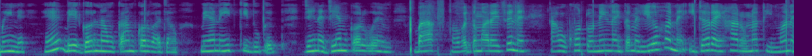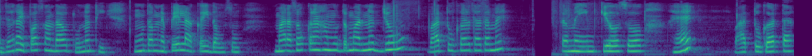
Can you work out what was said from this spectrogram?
મહિને, હે, બે ઘરના હું કામ કરવા જાઉં. મેં એને એ જ કીધું કે જેને જેમ કરવું એમ. બા, હવે તમારે છે ને આવો ખોટો નિર્ણય તમે લ્યો હો ને એ જરાય સારું નથી, મને જરાય પસંદ આવતું નથી. હું તમને પહેલાં કહી દઉં છું. મારા છોકરા હા તમારે નથી જોઉં વાતું કરતા તમે? તમે એમ કહો છો? હે? વાતું કરતા?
